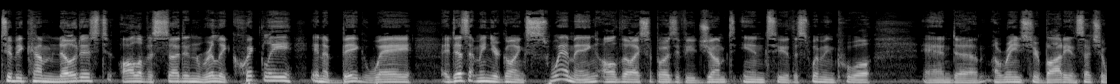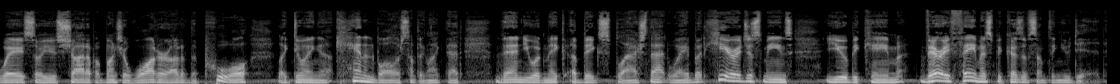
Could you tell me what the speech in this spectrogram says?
to become noticed all of a sudden, really quickly, in a big way. It doesn't mean you're going swimming, although I suppose if you jumped into the swimming pool, and uh, arranged your body in such a way so you shot up a bunch of water out of the pool, like doing a cannonball or something like that, then you would make a big splash that way. But here it just means you became very famous because of something you did.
